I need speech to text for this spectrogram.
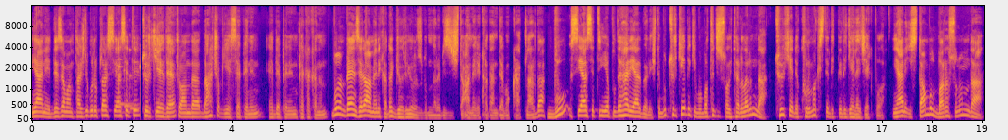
yani dezavantajlı gruplar siyaseti Türkiye'de şu anda daha çok YSP'nin, HDP'nin, PKK'nın. Bunun benzeri Amerika'da görüyoruz bunları biz işte Amerika'dan demokratlarda. Bu siyasetin yapıldığı her yer böyle. İşte bu Türkiye'deki bu batıcı soytarıların da Türkiye'de kurmak istedikleri gelecek bu. Yani İstanbul Barosu'nun da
